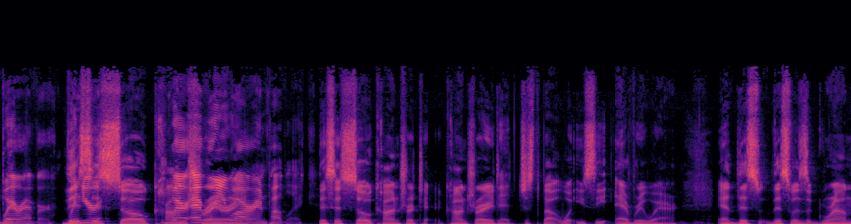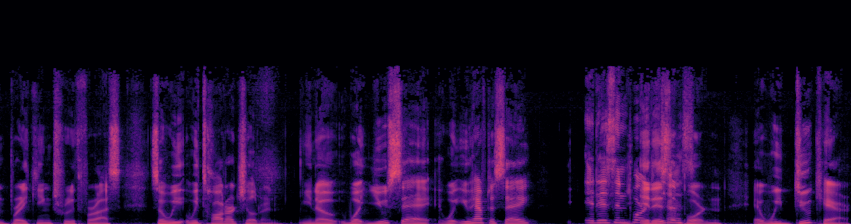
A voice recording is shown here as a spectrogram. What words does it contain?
wherever. This is so contrary. wherever you are in public. This is so contra- contrary to just about what you see everywhere. And this this was a groundbreaking truth for us. So we we taught our children, you know, what you say, what you have to say, It is important. it is important. We do care,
